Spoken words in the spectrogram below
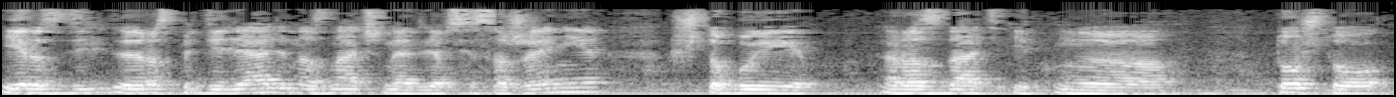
и распределяли назначенное для всесожжения, чтобы раздать и, э, то, что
